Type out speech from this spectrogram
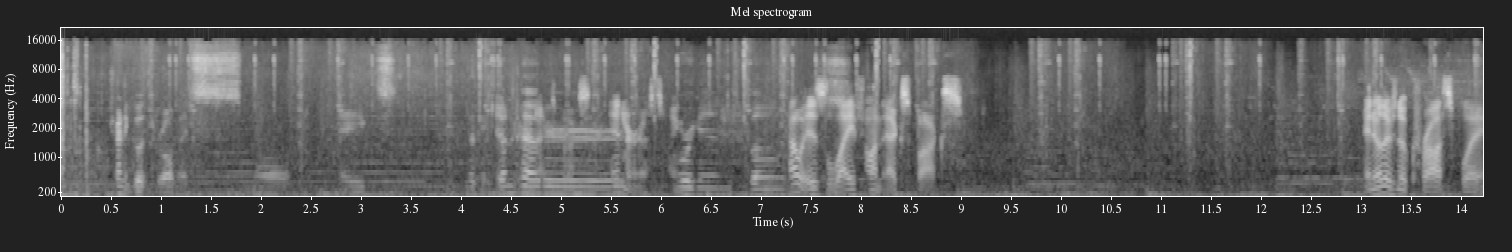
I'm trying to go through all my small eggs. Okay, Yep, you're on Xbox. gunpowder, Interesting. organs, bones. How is life on Xbox? I know there's no crossplay,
